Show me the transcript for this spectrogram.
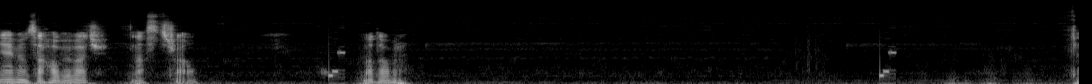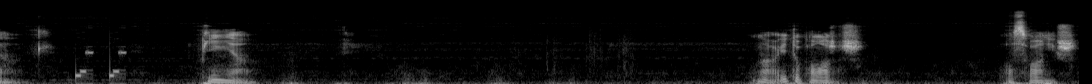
Nie wiem, zachowywać na strzał. No dobra. Tak. Pinia. No i tu pomożesz. Osłonisz.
